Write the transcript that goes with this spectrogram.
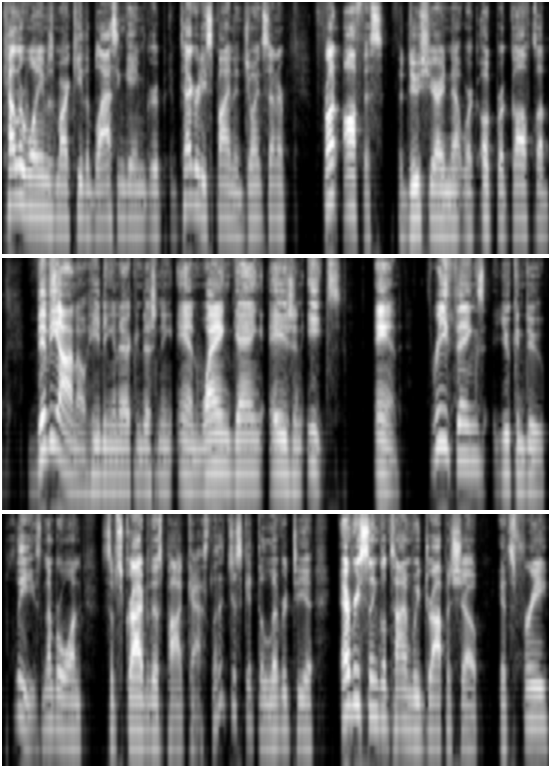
Keller Williams Marquee, the Blassingame Group, Integrity Spine and Joint Center, Front Office, Fiduciary Network, Oakbrook Golf Club, Viviano Heating and Air Conditioning, and Wang Gang Asian Eats. And three things you can do. Please, number one, subscribe to this podcast. Let it just get delivered to you every single time we drop a show. It's free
